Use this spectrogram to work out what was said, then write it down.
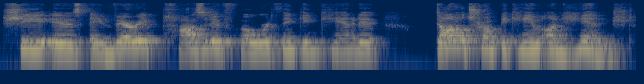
She is a very positive, forward thinking candidate. Donald Trump became unhinged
